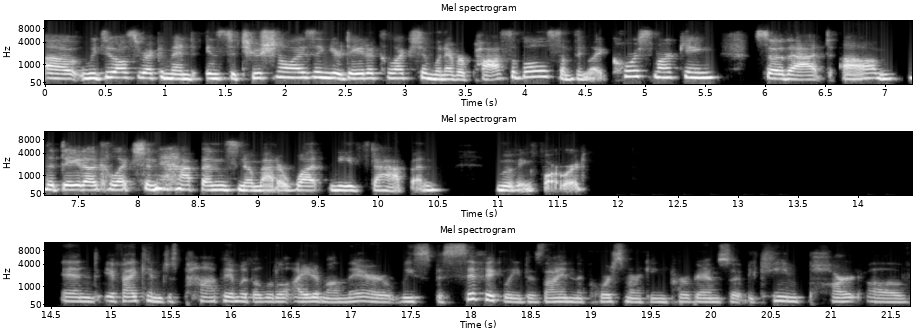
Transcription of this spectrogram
Uh, we do also recommend institutionalizing your data collection whenever possible, something like course marking, so that um, the data collection happens no matter what needs to happen moving forward. And if I can just pop in with a little item on there, we specifically designed the course marking program so it became part of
